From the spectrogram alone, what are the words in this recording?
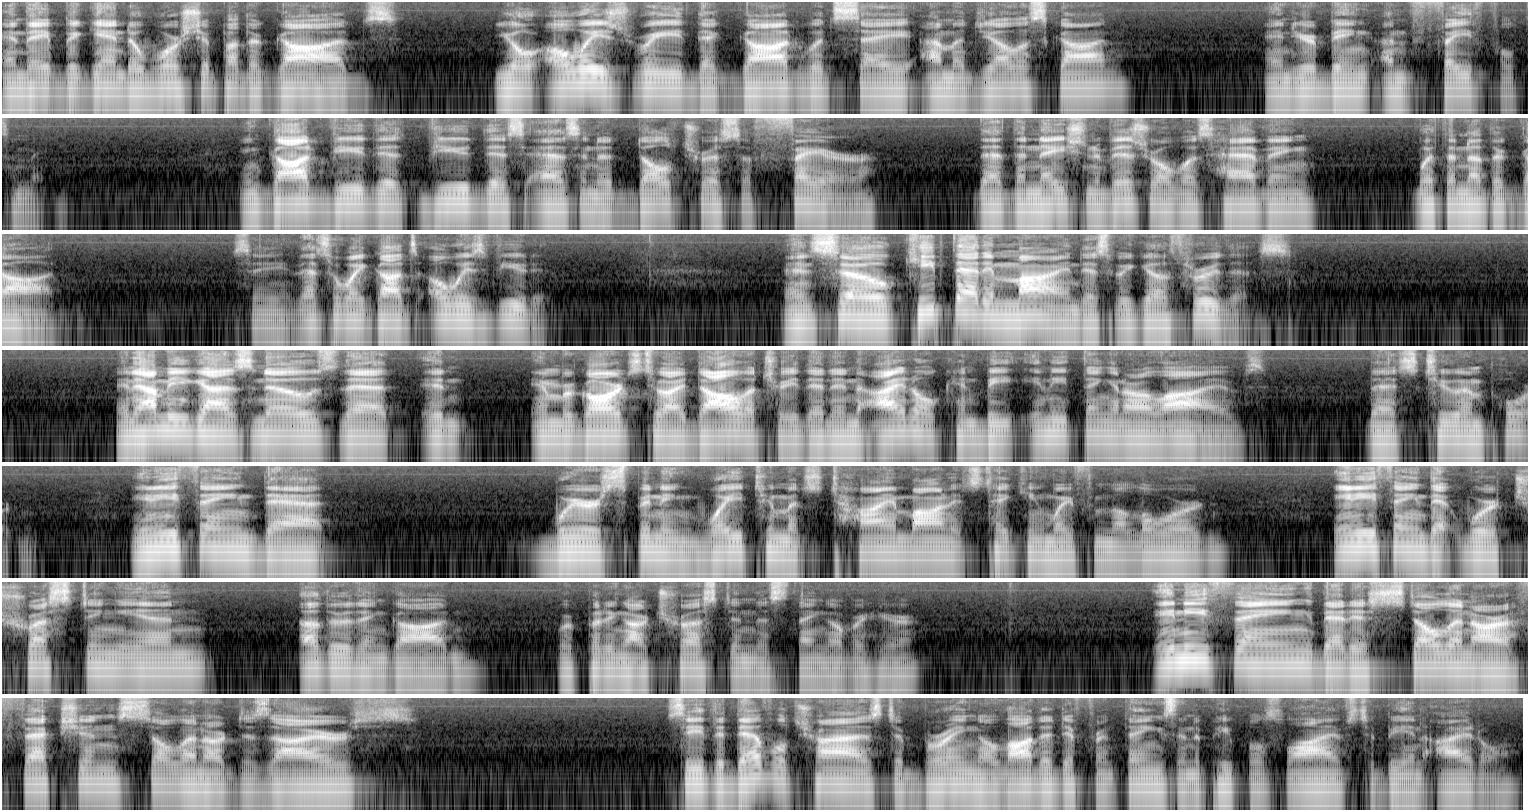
and they began to worship other gods, you'll always read that God would say, I'm a jealous God, and you're being unfaithful to me. And God viewed this, viewed this as an adulterous affair that the nation of Israel was having with another God. See, that's the way God's always viewed it. And so keep that in mind as we go through this. And how many of you guys knows that in, in regards to idolatry, that an idol can be anything in our lives that's too important. Anything that we're spending way too much time on, it's taking away from the Lord. Anything that we're trusting in other than God, we're putting our trust in this thing over here anything that has stolen our affections, stolen our desires. See, the devil tries to bring a lot of different things into people's lives to be an idol.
